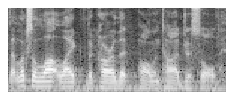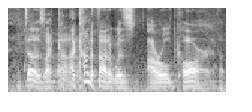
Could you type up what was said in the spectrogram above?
that looks a lot like the car that Paul and Todd just sold. It does. I, I kind of thought it was our old car. I thought,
